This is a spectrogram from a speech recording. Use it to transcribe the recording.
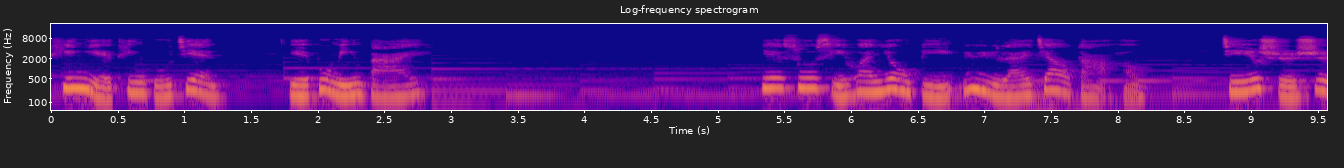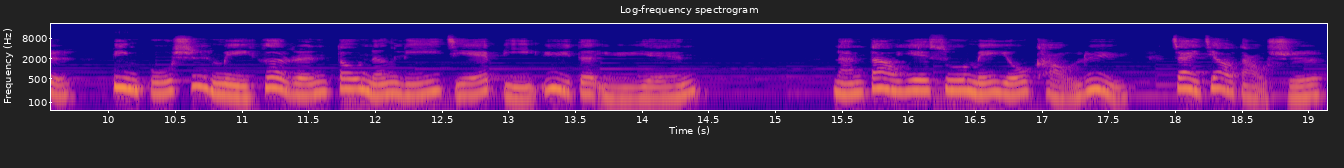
听也听不见，也不明白。耶稣喜欢用比喻来教导，即使是。并不是每个人都能理解比喻的语言。难道耶稣没有考虑在教导时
